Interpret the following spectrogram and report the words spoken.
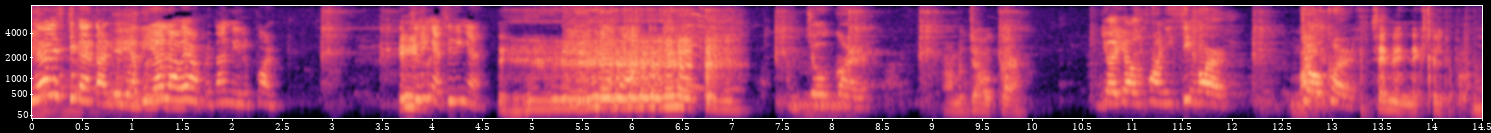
ரியலிஸ்டிக்கா இருக்காது ரியலாவே அப்படிதான் இருப்பான் ஏய் சிரிங்க சிரிங்க ஜோக்கர் ஆமா joker yo yo Honey Singh joker சரி நெக்ஸ்ட் ஃபில்டர் போலாம்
